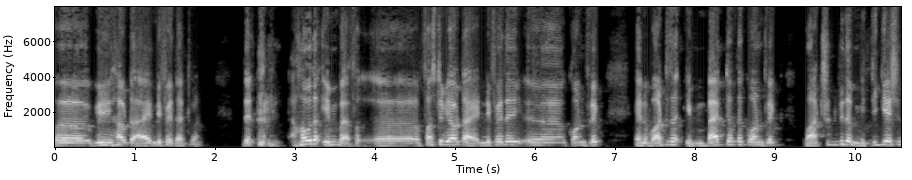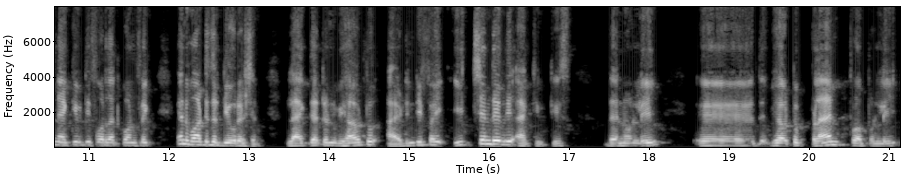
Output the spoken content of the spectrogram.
uh, we have to identify that one. Then how the impact uh, first we have to identify the uh, conflict and what is the impact of the conflict what should be the mitigation activity for that conflict and what is the duration like that and we have to identify each and every activities then only uh, we have to plan properly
